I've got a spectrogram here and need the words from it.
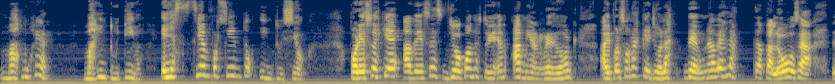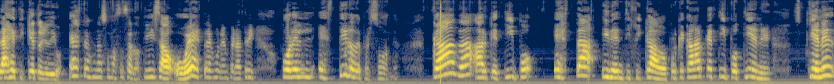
más mujer, más intuitiva. Ella es 100% intuición. Por eso es que a veces yo cuando estoy a mi alrededor, hay personas que yo las de una vez las catalogo, o sea, las etiquetas, yo digo, esta es una suma sacerdotisa o esta es una emperatriz, por el estilo de persona. Cada arquetipo está identificado porque cada arquetipo tiene tiene,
